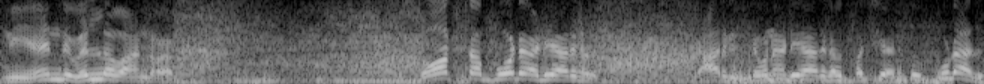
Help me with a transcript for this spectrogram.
நீ ஏந்து வெளில வாண்டுறார் சோத்தை போடு அடியார்கள். யாருக்கு சிவனடியார்கள் பசி எடுக்கக்கூடாது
